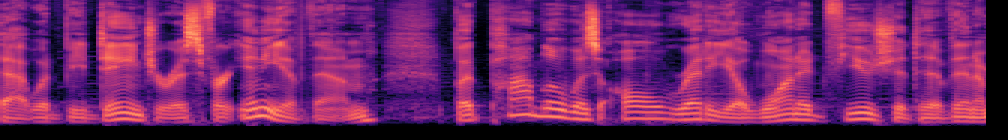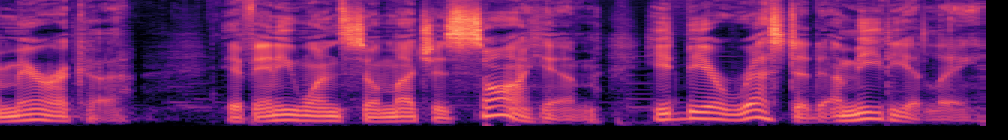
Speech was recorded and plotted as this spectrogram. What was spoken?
That would be dangerous for any of them, but Pablo was already a wanted fugitive in America. If anyone so much as saw him, he'd be arrested immediately.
